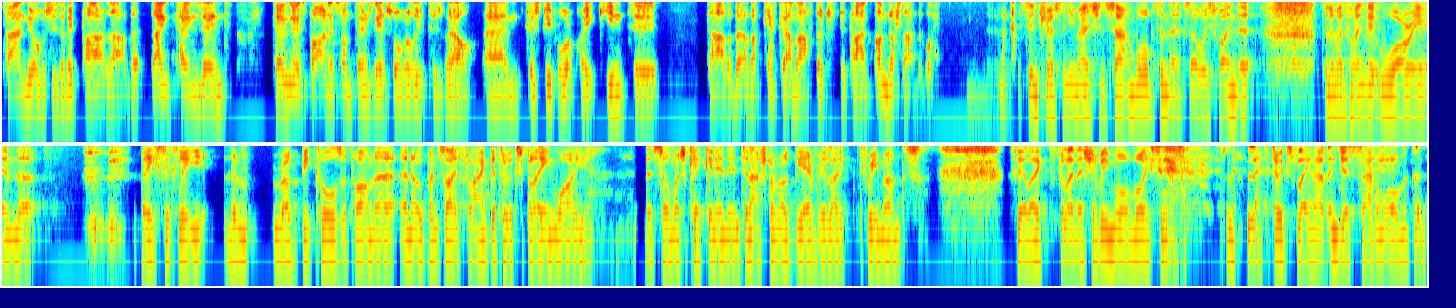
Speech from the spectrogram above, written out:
Tandy obviously is a big part of that. But I think Townsend Townsend's part it sometimes gets overlooked as well because um, people were quite keen to to have a bit of a kick at him after Japan, understandably. It's interesting you mentioned Sam Warburton there because I always find it. I don't know if I find it worrying that basically the rugby calls upon a, an open side flanker to explain why there's so much kicking in international rugby every like three months. I feel like feel like there should be more voices left to explain that than just Sam Warburton.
